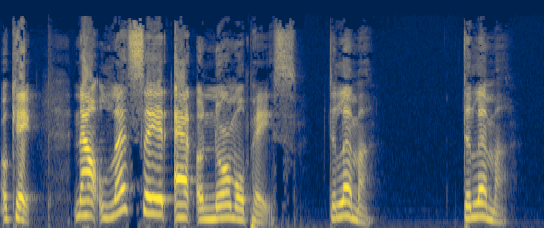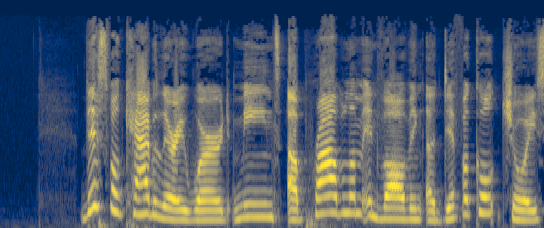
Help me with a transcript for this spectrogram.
Okay, now let's say it at a normal pace. Dilemma. Dilemma. This vocabulary word means a problem involving a difficult choice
